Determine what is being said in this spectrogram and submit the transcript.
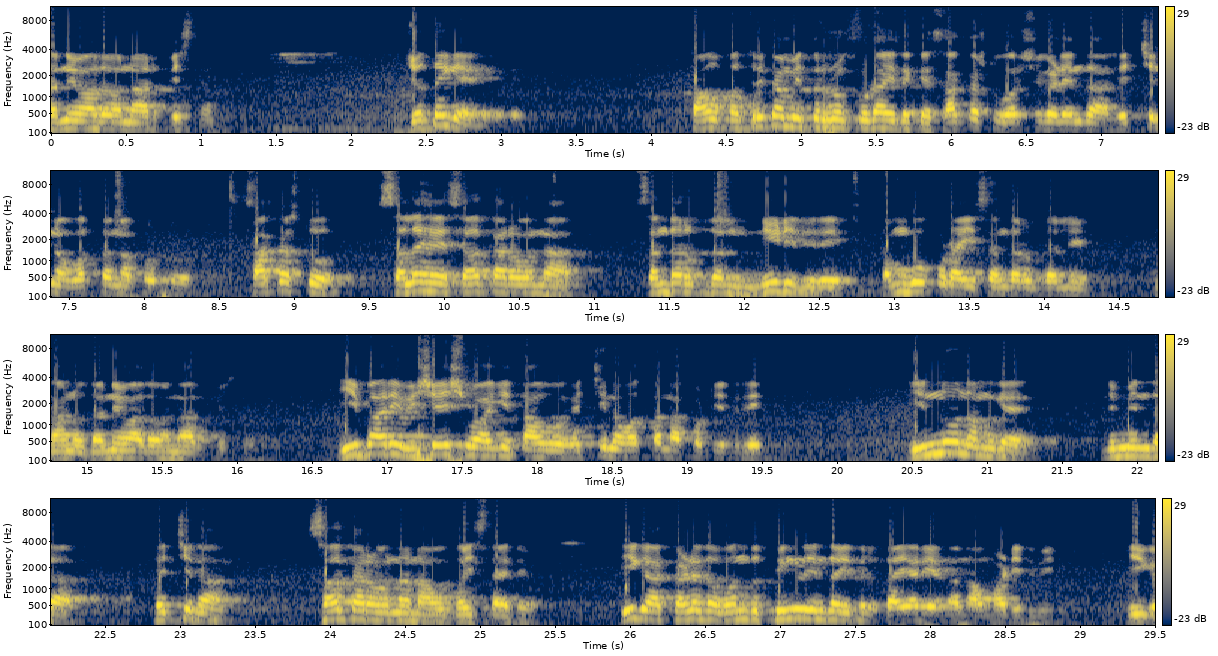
ಧನ್ಯವಾದವನ್ನು ಅರ್ಪಿಸ್ತೇನೆ. ಜೊತೆಗೆ ತಾವು ಪತ್ರಿಕಾ ಮಿತ್ರರು ಕೂಡ ಇದಕ್ಕೆ ಸಾಕಷ್ಟು ವರ್ಷಗಳಿಂದ ಹೆಚ್ಚಿನ ಒತ್ತನ್ನು ಕೊಟ್ಟು ಸಾಕಷ್ಟು ಸಲಹೆ ಸಹಕಾರವನ್ನು ಸಂದರ್ಭದಲ್ಲಿ ನೀಡಿದಿರಿ. ತಮಗೂ ಕೂಡ ಈ ಸಂದರ್ಭದಲ್ಲಿ ನಾನು ಧನ್ಯವಾದವನ್ನು ಅರ್ಪಿಸ್ತೇನೆ. ಈ ಬಾರಿ ವಿಶೇಷವಾಗಿ ತಾವು ಹೆಚ್ಚಿನ ಒತ್ತನ್ನು ಕೊಟ್ಟಿದ್ರಿ. ಇನ್ನೂ ನಮಗೆ ನಿಮ್ಮಿಂದ ಹೆಚ್ಚಿನ ಸಹಕಾರವನ್ನು ನಾವು ಬಯಸ್ತಾ ಇದ್ದೇವೆ. ಈಗ ಕಳೆದ ಒಂದು ತಿಂಗಳಿಂದ ಇದರ ತಯಾರಿಯನ್ನು ನಾವು ಮಾಡಿದ್ವಿ. ಈಗ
